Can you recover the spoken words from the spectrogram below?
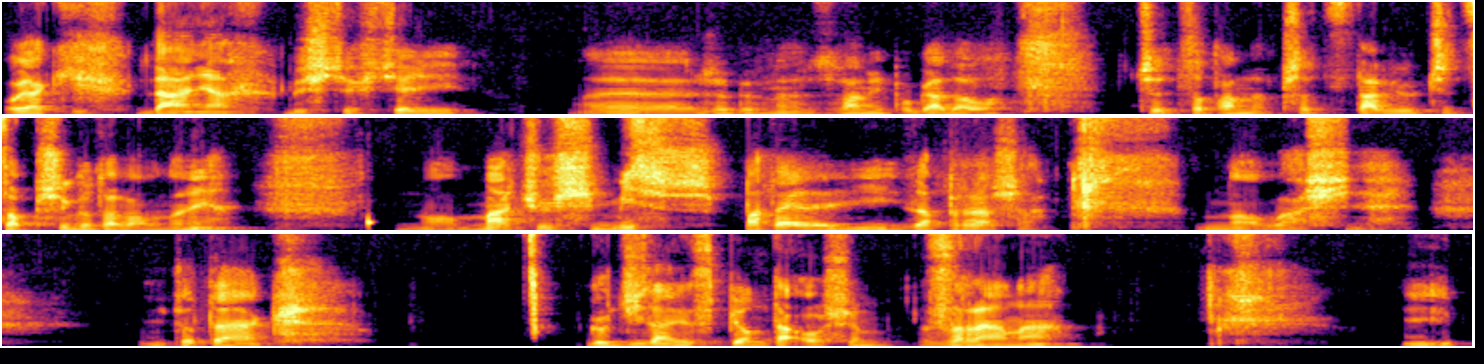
o jakich daniach byście chcieli, e, żebym z wami pogadał, czy co tam przedstawił, czy co przygotował, no nie? No, Maciuś Mistrz Patelni zaprasza. No właśnie. I to tak. Godzina jest 5.08 z rana i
